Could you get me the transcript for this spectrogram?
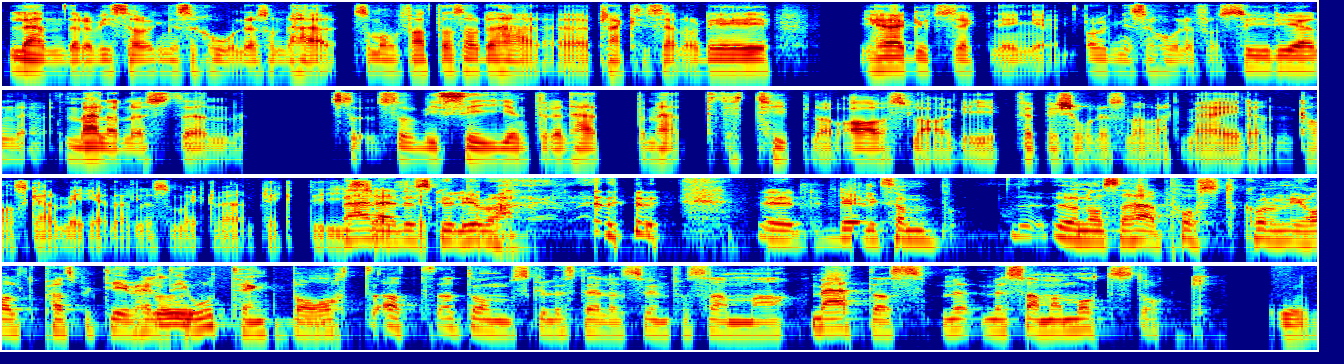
länder och vissa organisationer som, det här, som omfattas av den här eh, praxisen. Och det är i hög utsträckning organisationer från Syrien, Mellanöstern, så, så, vi ser ju inte den här, de här typen av avslag i, för personer som har varit med i den amerikanska armén eller som har gjort värnplikt i Nej, nej, det skulle ju vara... det, det är liksom ur någon så här postkolonialt perspektiv helt mm. otänkbart att, att de skulle ställas inför samma, mätas med, med samma måttstock. Mm.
